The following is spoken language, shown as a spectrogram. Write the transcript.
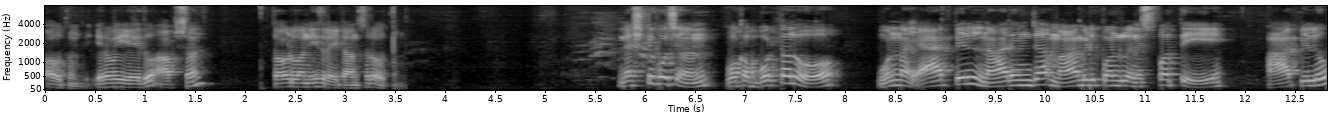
అవుతుంది. ఇరవై ఐదు option. Third one is right answer అవుతుంది. Next question. ఒక బుట్టలో ఉన్న యాపిల్ నారింజ మామిడి పండ్ల నిష్పత్తి యాపిల్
